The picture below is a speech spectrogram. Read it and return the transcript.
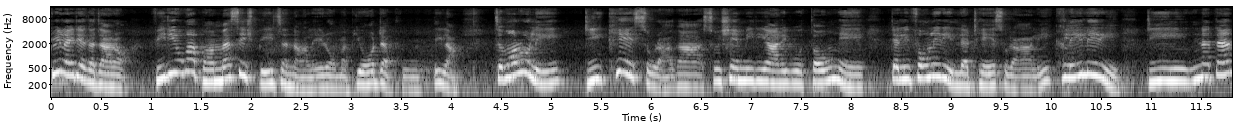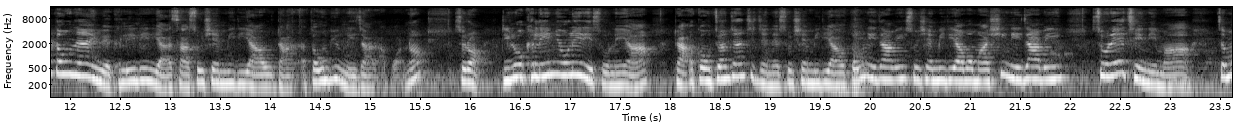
တွေ့လိုက်တဲ့ခါကျတော့ဗီဒီယိုကဘာ message ပေးချင်တာလဲတော့မပြောတတ်ဘူးသိလားကျမတို့လေဒီခေတ်ဆိုတာက social media တွေကိုသုံးတယ်တယ်လီဖုန်းလေးတွေလက်ထဲဆိုတာကလေကလေးလေးတွေဒီနှစ်တန်းသုံးတန်းအရွယ်ကလေးလေးတွေအစား social media ကိုဒါအသုံးပြုနေကြတာပေါ့နော်ဆိုတော့ဒီလိုကလေးမျိုးလေးတွေဆိုနေကဒါအကုန်ကြမ်းကြမ်းချင်ချင်တဲ့ social media ကိုသုံးနေကြပြီ social media ပေါ်မှာရှိနေကြပြီဆိုတဲ့အခြေအနေမှာကျမ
